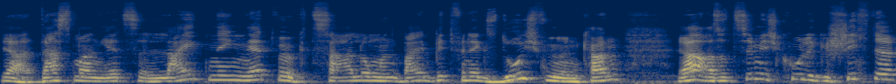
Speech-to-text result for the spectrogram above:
ja, dass man jetzt Lightning Network Zahlungen bei Bitfinex durchführen kann. Ja, also ziemlich coole Geschichte.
